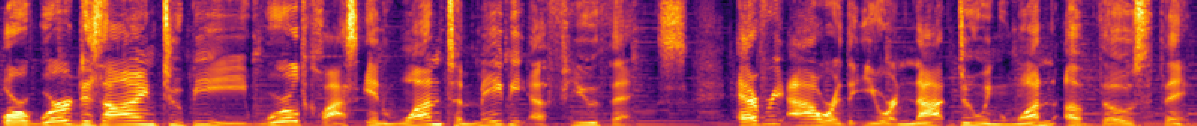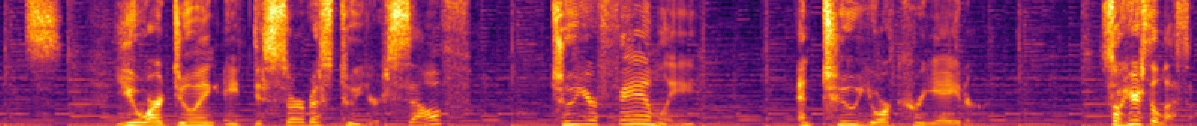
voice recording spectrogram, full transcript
or were designed to be world class in one to maybe a few things. Every hour that you are not doing one of those things, you are doing a disservice to yourself, to your family, and to your creator. So here's the lesson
